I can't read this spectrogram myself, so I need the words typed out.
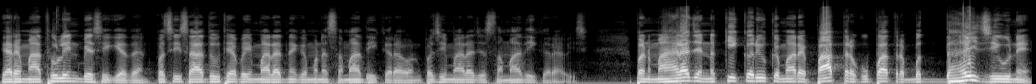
ત્યારે માથું લઈને બેસી ગયા હતા પછી સાધુ થયા, પછી મહારાજને કે, મને સમાધિ કરાવો. પછી મહારાજે સમાધિ કરાવી છે. પણ મહારાજે નક્કી કર્યું કે, મારે પાત્ર, કુપાત્ર બધાય જીવને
